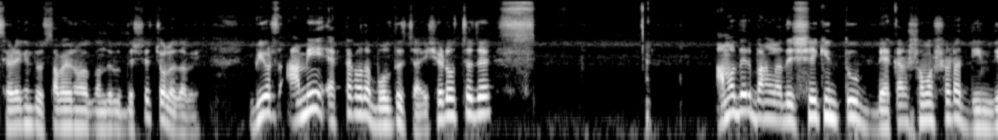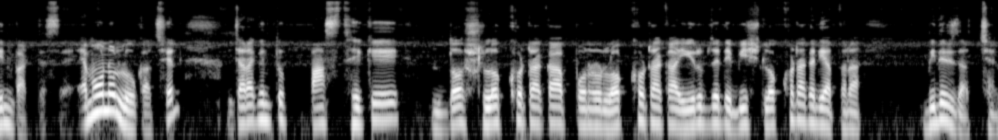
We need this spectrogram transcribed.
সেরে কিন্তু চাপাই নবাবগঞ্জের উদ্দেশ্যে চলে যাবে। বিয়ার্স আমি একটা কথা বলতে চাই, সেটা হচ্ছে যে আমাদের বাংলাদেশে কিন্তু বেকার সমস্যাটা দিন দিন বাড়তেছে। এমনও লোক আছেন যারা কিন্তু পাঁচ থেকে দশ লক্ষ টাকা, পনেরো লক্ষ টাকা, ইউরোপ যেতে বিশ লক্ষ টাকা দিয়ে আপনারা বিদেশ যাচ্ছেন।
